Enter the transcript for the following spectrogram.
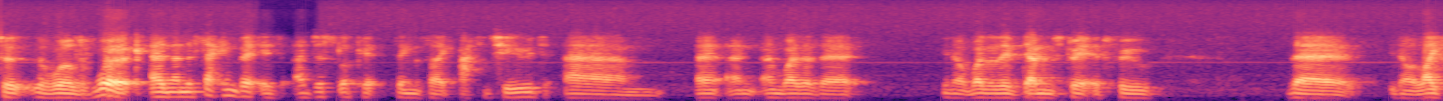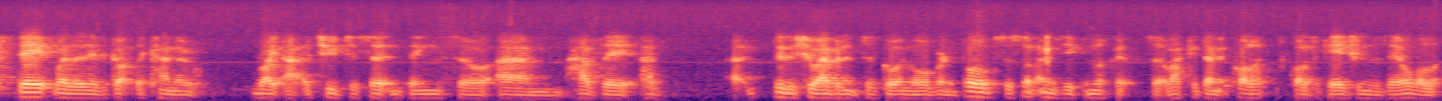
to the world of work? And then the second bit is I just look at things like attitude um, and, and whether they're, you know, whether they've demonstrated through their you know life state whether they've got the kind of right attitude to certain things. So um, have they have do they show evidence of going over and above? So sometimes you can look at sort of academic quali- qualifications and say, oh well,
